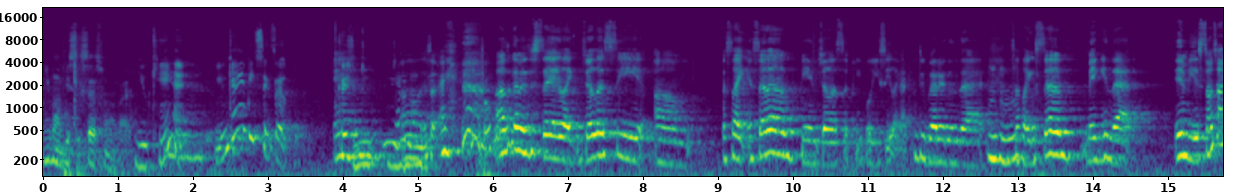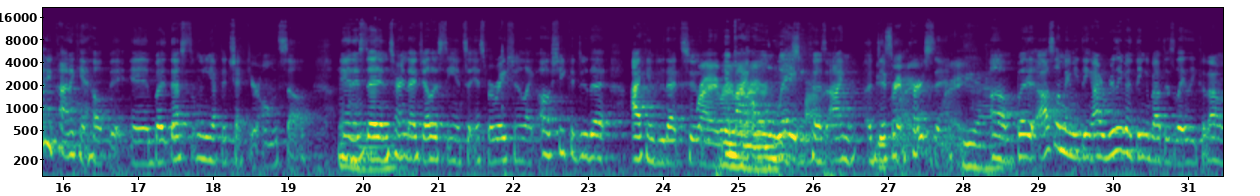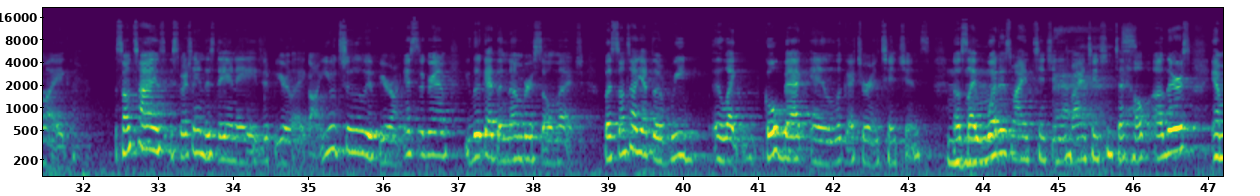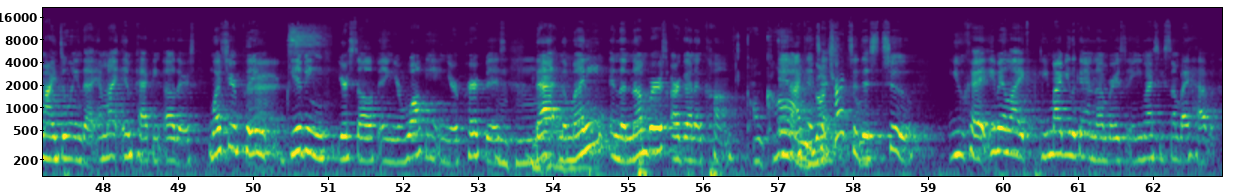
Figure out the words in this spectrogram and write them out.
you won't be successful in life. You can. You can be successful. 'Cause And, oh, sorry. I was gonna just say like jealousy. Um, it's like instead of being jealous of people, you see like I can do better than that. So like instead of making that envious, sometimes you kind of can't help it, and but that's when you have to check your own self, and instead and turn that jealousy into inspiration. Like oh, she could do that, I can do that too, Right, right, in my right, own right. way Inspired. because I'm a different Inspired, person. right. Yeah. Um, but it also made me think. I really been thinking about this lately because I'm like, sometimes, especially in this day and age, if you're like on YouTube, if you're on Instagram, you look at the numbers so much. But sometimes you have to re uh, like go back and look at your intentions. Know, It's like, what is my intention? Is my intention to help others? Am I doing that? Am I impacting others? Once you're putting, giving yourself and you're walking in your purpose, that the money and the numbers are gonna come. Gonna come. And I can attest to this too. You could even like you might be looking at numbers and you might see somebody have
